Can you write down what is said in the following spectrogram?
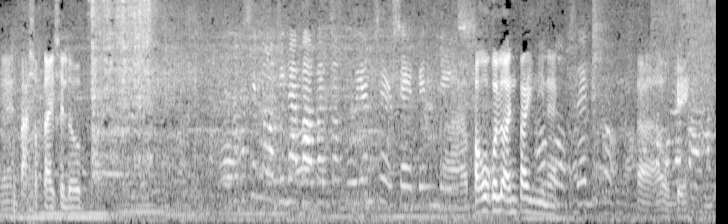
Ayan, pasok tayo sa loob. Ito kasi mga binababad pa po yan, sir. 7 days. Ah, pakukuluan pa, hindi na. Pwede po. Ah, okay. Mas.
